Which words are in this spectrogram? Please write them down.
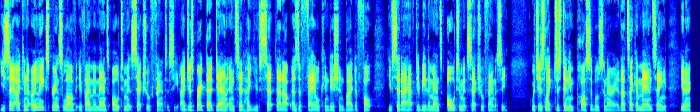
you say I can only experience love if I'm a man's ultimate sexual fantasy. I just broke that down and said how you've set that up as a fail condition by default. You've said I have to be the man's ultimate sexual fantasy, which is like just an impossible scenario. That's like a man saying, you know,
